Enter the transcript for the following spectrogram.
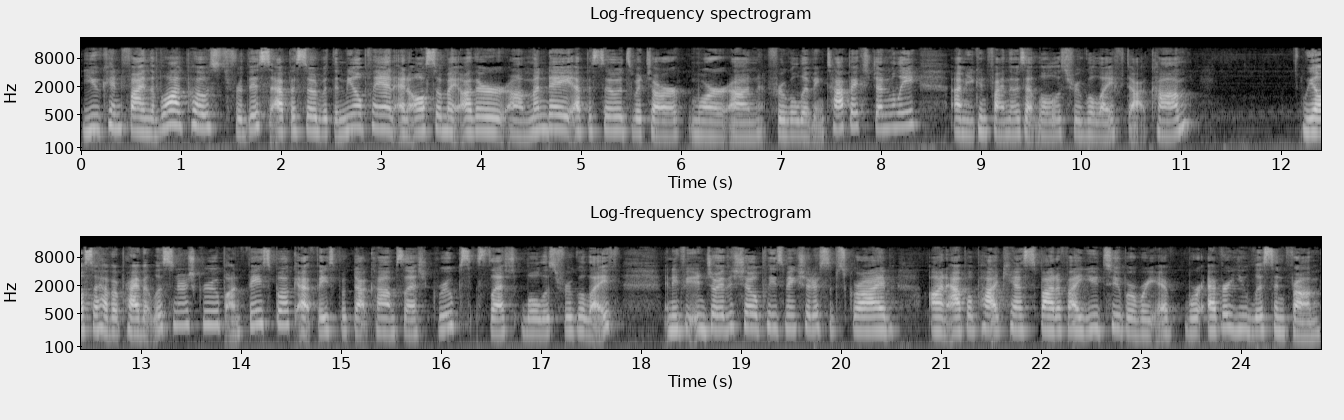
You can find the blog post for this episode with the meal plan and also my other uh, Monday episodes, which are more on frugal living topics generally. Um, you can find those at lolasfrugallife.com. We also have a private listeners group on Facebook at facebook.com slash groups slash Lola's Frugal Life. And if you enjoy the show, please make sure to subscribe on Apple Podcasts, Spotify, YouTube, or wherever you listen from.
